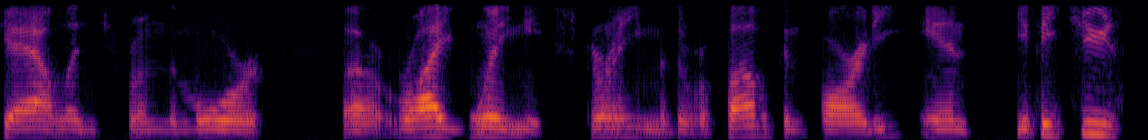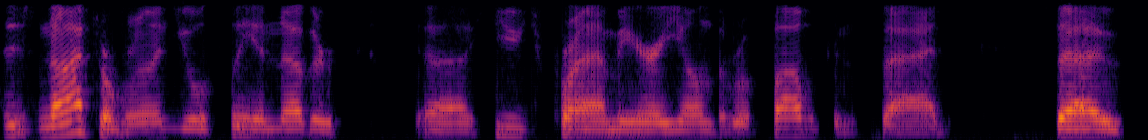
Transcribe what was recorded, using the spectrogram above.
challenge from the more uh, right wing extreme of the Republican Party, and if he chooses not to run, you'll see another huge primary on the Republican side. So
